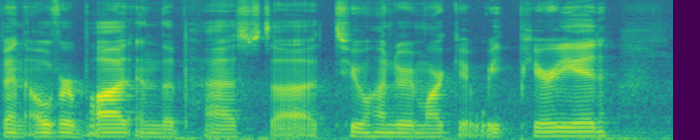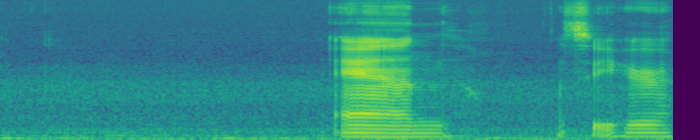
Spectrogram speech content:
been overbought in the past uh, 200 market week period. And let's see here.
